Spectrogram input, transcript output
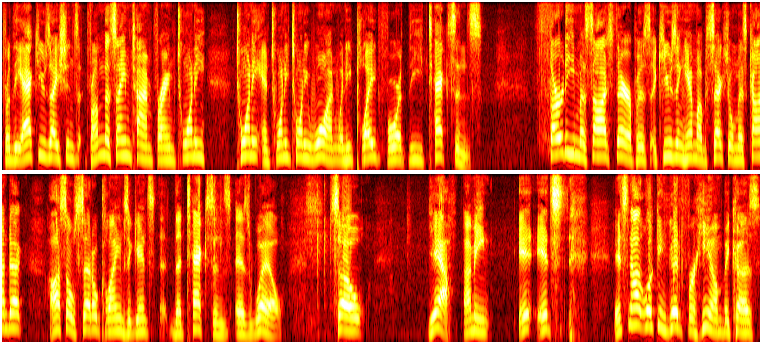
for the accusations from the same time frame 2020 and 2021 when he played for the Texans. 30 massage therapists accusing him of sexual misconduct also settled claims against the Texans as well. So, yeah, I mean, it, it's it's not looking good for him because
